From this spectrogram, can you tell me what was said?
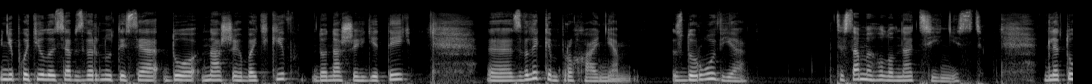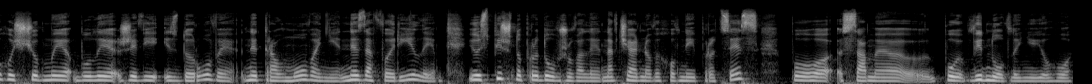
Мені б хотілося б звернутися до наших батьків, до наших дітей з великим проханням. Здоров'я це саме головна цінність. Для того, щоб ми були живі і здорові, не травмовані, не захворіли і успішно продовжували навчально-виховний процес по саме по відновленню його.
